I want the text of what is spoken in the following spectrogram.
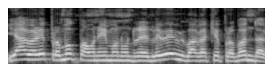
यावेळी प्रमुख पाहुणे म्हणून रेल्वे विभागाचे प्रबंधक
